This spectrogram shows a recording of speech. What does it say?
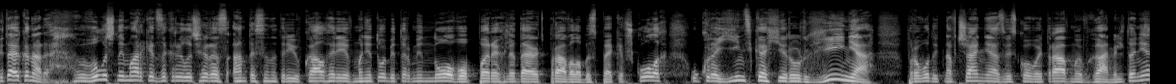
Вітаю, Канада. Вуличний маркет закрили через антисанітарію в Калгарі. В Манітобі терміново переглядають правила безпеки в школах. Українська хірургиня проводить навчання з військової травми в Гамільтоні.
